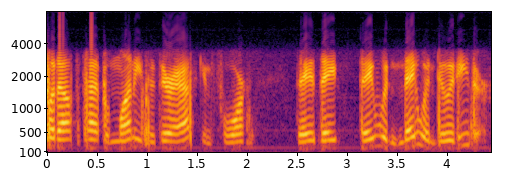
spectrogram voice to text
put out the type of money that they're asking for, they they they wouldn't they wouldn't do it either.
